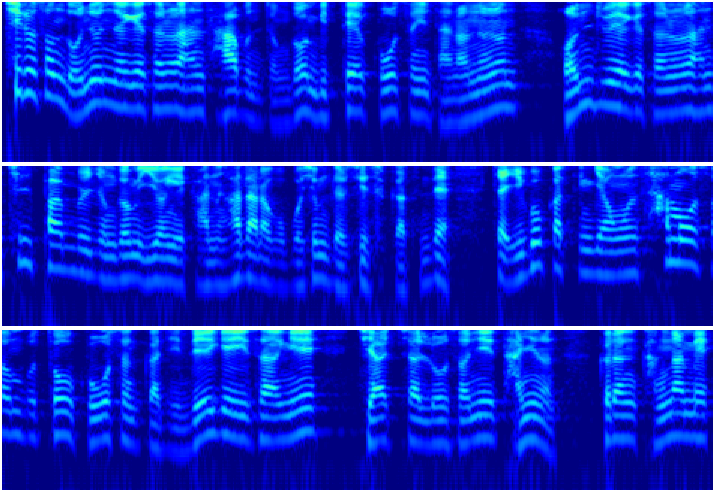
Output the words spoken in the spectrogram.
7호선 논현역에서는 한 4분 정도, 밑에 9호선이 다나는 언주역에서는 한 7, 8분 정도면 이용이 가능하다라고 보시면 될 수 있을 것 같은데, 자, 이곳 같은 경우는 3호선부터 9호선까지 4개 이상의 지하철 노선이 다니는 그런 강남의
